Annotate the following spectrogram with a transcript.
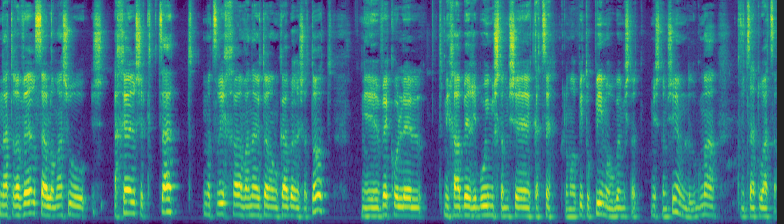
נאט uh, רוורסל או משהו אחר שקצת מצריך הבנה יותר עמוקה ברשתות uh, וכולל תמיכה בריבוי משתמשי קצה. כלומר P2P מרובה משתמשים, לדוגמה קבוצת וואטסאפ.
